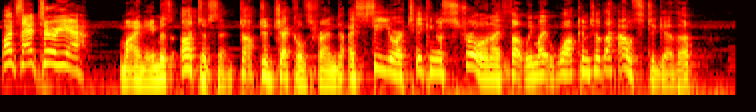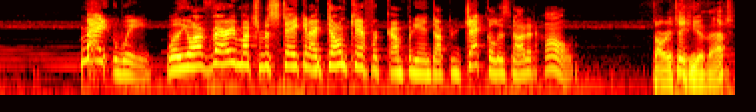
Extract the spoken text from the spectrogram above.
What's that to you? My name is Utterson, Dr. Jekyll's friend. I see you are taking a stroll, and I thought we might walk into the house together. Might we? Well, you are very much mistaken. I don't care for company, and Dr. Jekyll is not at home. Sorry to hear that.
